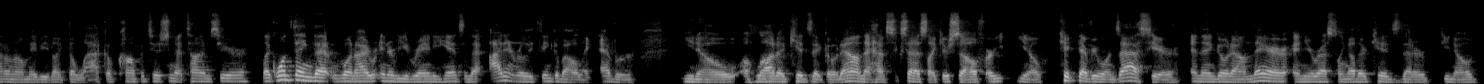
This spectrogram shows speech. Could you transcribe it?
I don't know, maybe like the lack of competition at times here. Like one thing that when I interviewed Randy Hansen that I didn't really think about like ever, you know, a lot of kids that go down that have success like yourself or you know, kicked everyone's ass here and then go down there and you're wrestling other kids that are, you know,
